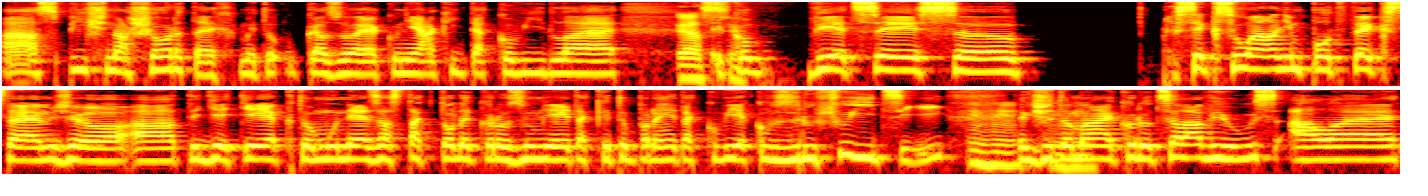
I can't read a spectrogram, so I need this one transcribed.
A spíš na shortech mi to ukazuje jako nějaký takovýhle Jasně. jako věci s sexuálním podtextem, že jo, a ty děti, jak tomu ne zas tak tolik rozumějí, tak je to pro ně takový jako vzrušující, mm-hmm, takže to mm-hmm. má jako docela views, ale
